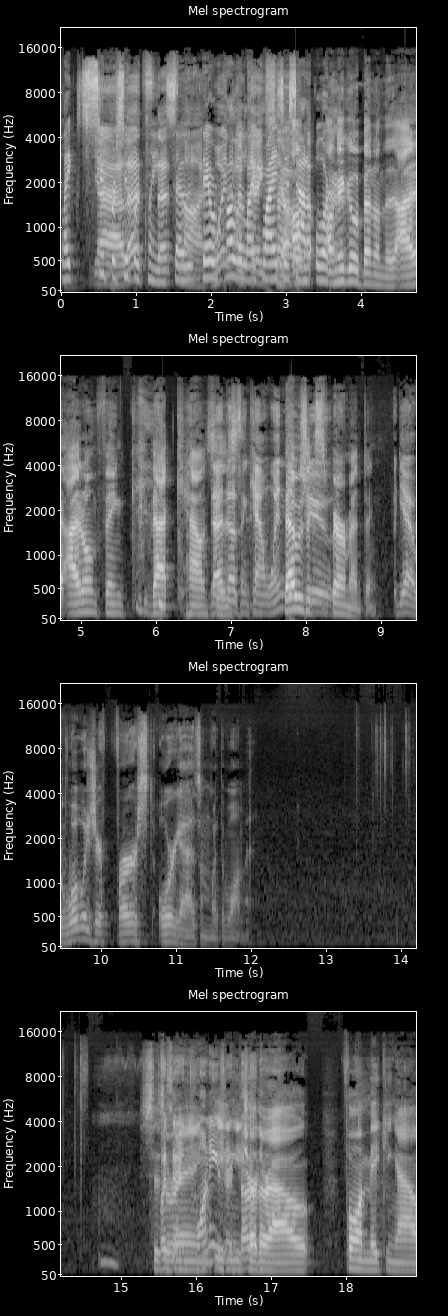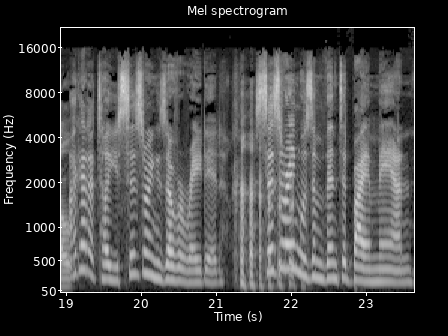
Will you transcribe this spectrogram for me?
like super Yeah, super that's- clean. that's so not- they were when- probably okay, like, "Why is this I'm, out of order?" I'm gonna go bet on the. I I don't think that counts. That as- doesn't count. When That did was you- experimenting. Yeah, what was your first orgasm with a woman? Scissoring, 20s or eating each other out, full on making out. I gotta tell you, scissoring is overrated. scissoring was invented by a man.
